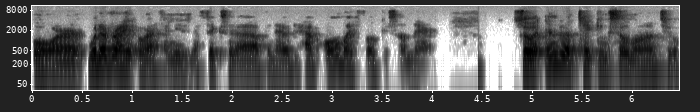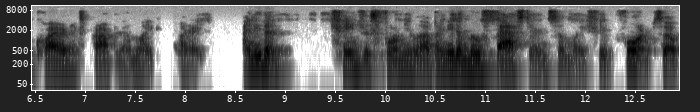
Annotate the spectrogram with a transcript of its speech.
or whatever I, or if I needed to fix it up, and I would have all my focus on there. So it ended up taking so long to acquire next property. I'm like, all right, I need to change this formula up. I need to move faster in some way, shape, or form. So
